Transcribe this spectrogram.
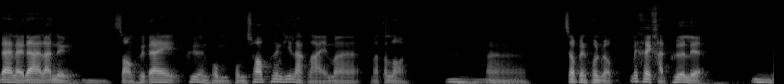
ได้รายได้ละหนึ่งอืมสองคือได้เพื่อนผมผมชอบเพื่อนที่หลากหลายมามาตลอดอืมเออจะเป็นคนแบบไม่เคยขัดเพื่อนเลยอะอืม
